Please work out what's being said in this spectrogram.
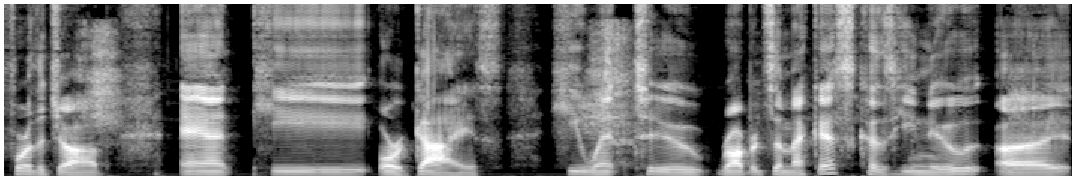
for the job." And he or guys, he went to Robert Zemeckis because he knew uh,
